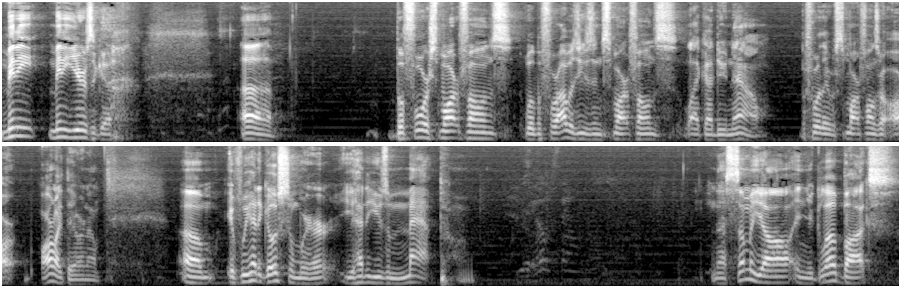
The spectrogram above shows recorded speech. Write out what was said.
many, many years ago, uh, before smartphones, well, before I was using smartphones like I do now, before there were smartphones are, are, are like they are now, um, if we had to go somewhere, you had to use a map. Now, some of y'all in your glove box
